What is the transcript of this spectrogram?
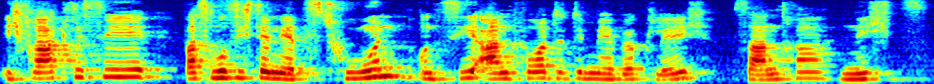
Ich fragte sie, was muss ich denn jetzt tun? Und sie antwortete mir wirklich, Sandra, nichts.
